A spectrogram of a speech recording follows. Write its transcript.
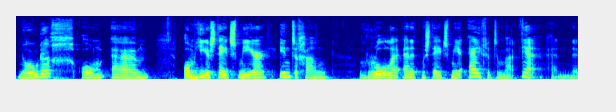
nodig om, ehm, om hier steeds meer in te gaan rollen en het me steeds meer eigen te maken. Ja. En eh,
